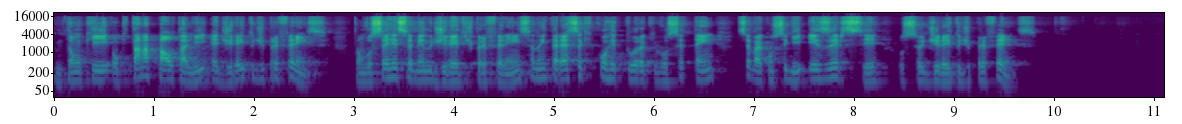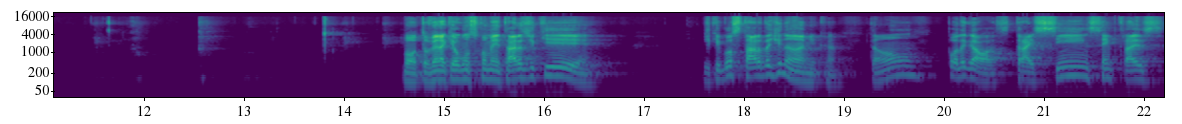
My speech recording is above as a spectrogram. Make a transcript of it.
Então o que o está na pauta ali é direito de preferência. Então você recebendo direito de preferência, não interessa que corretora que você tem, você vai conseguir exercer o seu direito de preferência. Bom, tô vendo aqui alguns comentários de que de que gostaram da dinâmica. Então, pô, legal. Traz sim, sempre traz,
